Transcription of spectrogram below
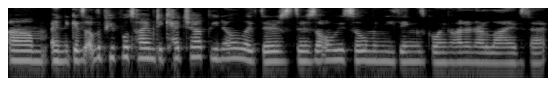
Um, and it gives other people time to catch up, you know, like there's, there's always so many things going on in our lives that,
